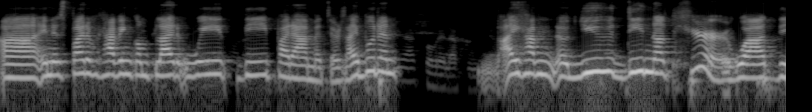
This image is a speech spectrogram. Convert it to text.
uh, in spite of having complied with the parameters. I wouldn't I have uh, you did not hear what the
